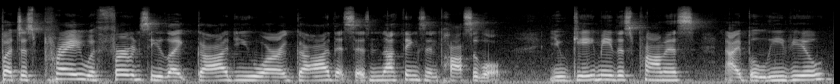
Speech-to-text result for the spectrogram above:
But just pray with fervency, like God, you are a God that says nothing's impossible. You gave me this promise. I believe you.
